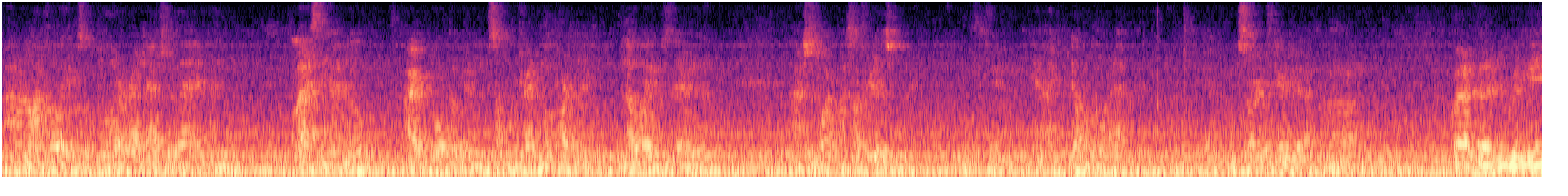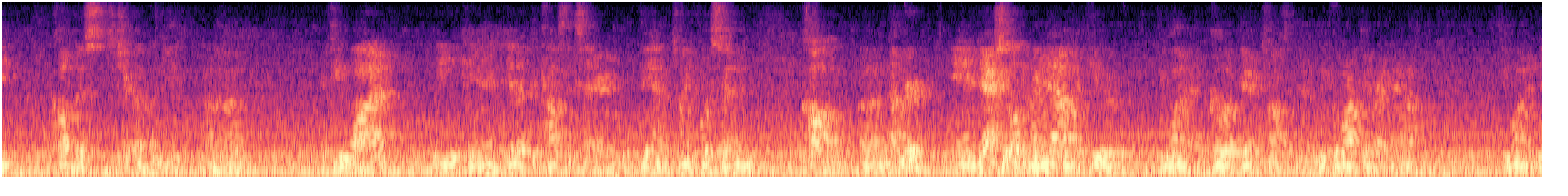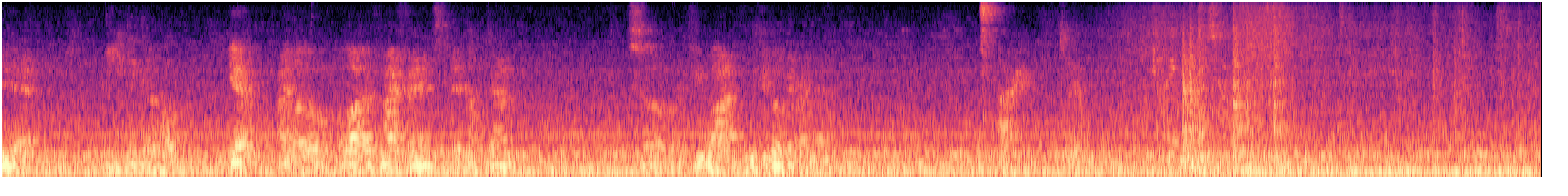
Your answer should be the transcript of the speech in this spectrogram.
I don't know. I felt like it was a blur right after that, and then last thing I knew, I woke up in someone's random apartment. Nobody was there. And I just walked myself here this morning. Yeah, I don't know what happened. I'm sorry to hear that. Uh, glad that your roommate called us to check up on you. Uh, if you want, we can hit up the counseling center. They have a 24/7 call uh, number, and they're actually open right now. If you if you want to go up there and talk to them, we can walk there right now. If you want to do that. Do you think it'll help? Yeah, I know a lot of my friends that help them. So if you want, we could go there right now. Alright.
